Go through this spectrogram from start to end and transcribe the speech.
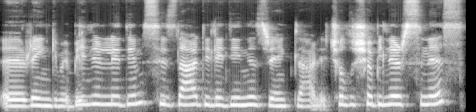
e, rengimi belirledim. Sizler dilediğiniz renklerle çalışabilirsiniz.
